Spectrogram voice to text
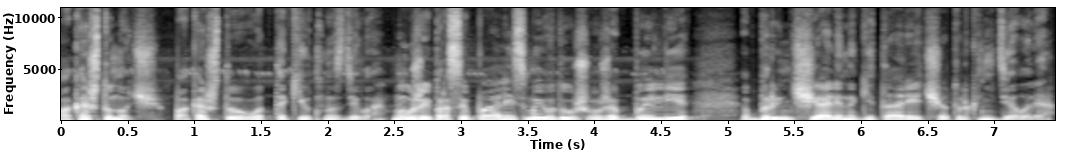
Пока что ночь, пока что вот такие вот у нас дела. Мы уже и просыпались, мы и в душу уже были, брынчали на гитаре, что только не делали.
